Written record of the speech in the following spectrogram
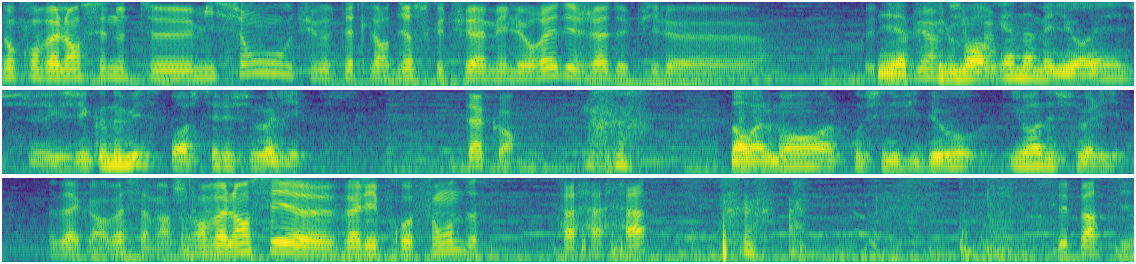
Donc on va lancer notre mission ou tu veux peut-être leur dire ce que tu as amélioré déjà depuis le, le Il n'y a début absolument rien amélioré. J'économise pour acheter les chevaliers. D'accord, Normalement, à la prochaine vidéo, il y aura des chevaliers. D'accord, bah ça marche. On va lancer euh, Vallée Profonde. Ha, ha, ha. C'est parti.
